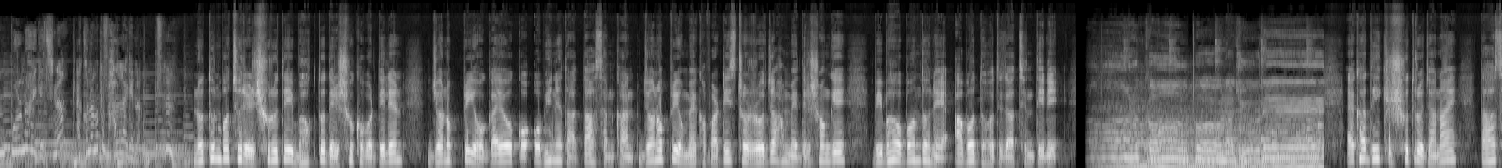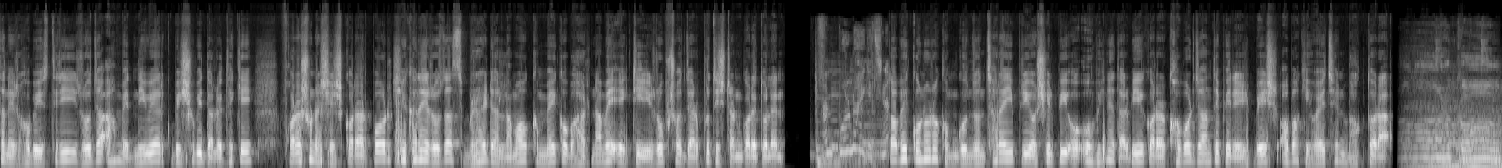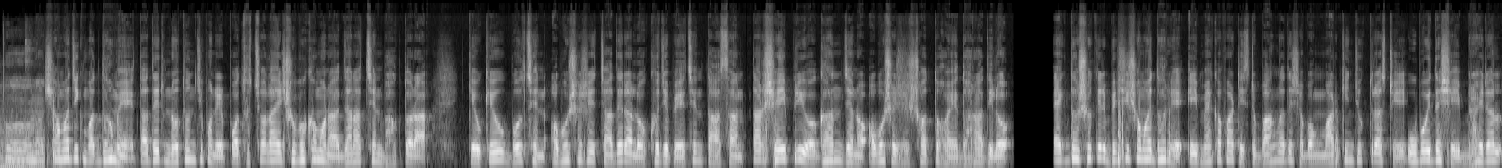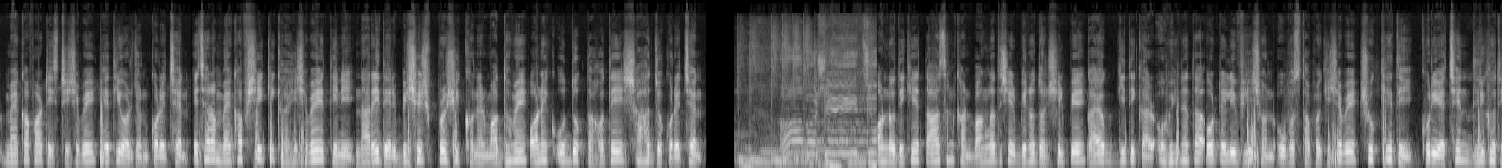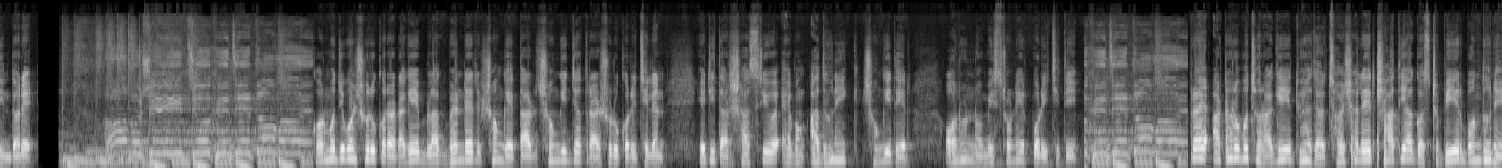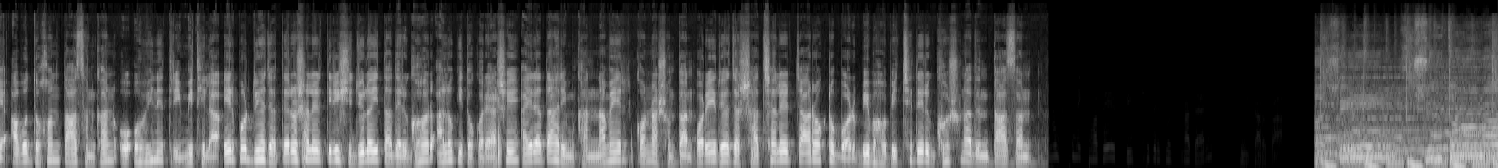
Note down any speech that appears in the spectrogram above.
আমি পূর্ণ হয়ে গেছি না? এখন আমাকে ভালো লাগে না। নতুন বছরের শুরুতেই ভক্তদের সুখবর দিলেন জনপ্রিয় গায়ক ও অভিনেতা তাহসান খান। জনপ্রিয় মেকআপ আর্টিস্ট রোজা আহমেদের সঙ্গে বিবাহ বন্ধনে আবদ্ধ হতে যাচ্ছেন তিনি। একাধিক সূত্র জানায় তাহসানের হবি স্ত্রী রোজা আহমেদ নিউ ইয়র্ক বিশ্ববিদ্যালয় থেকে পড়াশোনা শেষ করার পর সেখানে রোজাস ব্রাইডাল নামক মেকওভার নামে একটি রূপসজ্জার প্রতিষ্ঠান গড়ে তোলেন। তবে কোনো রকম গুঞ্জন ছাড়াই প্রিয় শিল্পী ও অভিনেতার বিয়ে করার খবর জানতে পেরে বেশ অবাকই হয়েছেন ভক্তরা। সামাজিক মাধ্যমে তাদের নতুন জীবনের পথ চলায় শুভকামনা জানাচ্ছেন ভক্তরা। কেউ কেউ বলছেন, অবশেষে চাঁদের আলো খুঁজে পেয়েছেন তাহসান। তার সেই প্রিয় গান যেন অবশেষে সত্য হয়ে ধরা দিল। এক দশকের বেশি সময় ধরে এই মেকআপ আর্টিস্ট বাংলাদেশ এবং মার্কিন যুক্তরাষ্ট্রে উভয় দেশেই ব্রাইডাল মেকআপ আর্টিস্ট হিসেবে খ্যাতি অর্জন করেছেন। এছাড়া মেকআপ শিক্ষিকা হিসেবে তিনি নারীদের বিশেষ প্রশিক্ষণের মাধ্যমে অনেক উদ্যোক্তা হতে সাহায্য করেছেন। অন্যদিকে তাহসান খান বাংলাদেশের বিনোদন শিল্পে গায়ক গীতিকার অভিনেতা ও টেলিভিশন উপস্থাপক হিসেবে সুখ্যাতি কুড়িয়েছেন দীর্ঘদিন ধরে। কর্মজীবন শুরু করার আগে ব্ল্যাক ব্যান্ডের সঙ্গে তার সংগীত যাত্রা শুরু করেছিলেন। এটি তার শাস্ত্রীয় এবং আধুনিক সঙ্গীতের অনন্য মিশ্রণের পরিচিতি। প্রায় আঠারো বছর আগে দুই হাজার ছয় সালের সাতই আগস্ট বিয়ের বন্ধনে আবদ্ধ হন তাহসান খান ও অভিনেত্রী মিথিলা। এরপর দুই হাজার তেরো সালের তিরিশ জুলাই তাদের ঘর আলোকিত করে আসে আইরা তাহরিম খান নামের কন্যা সন্তান। পরে দুই হাজার সাত সালের চার অক্টোবর বিবাহ বিচ্ছেদের ঘোষণা দেন তাহসান। Чудома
